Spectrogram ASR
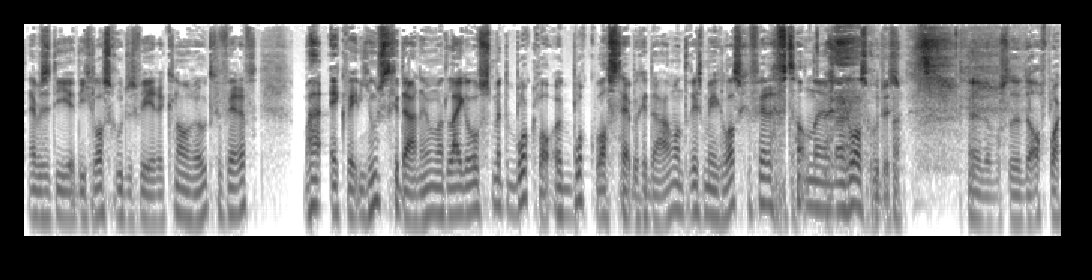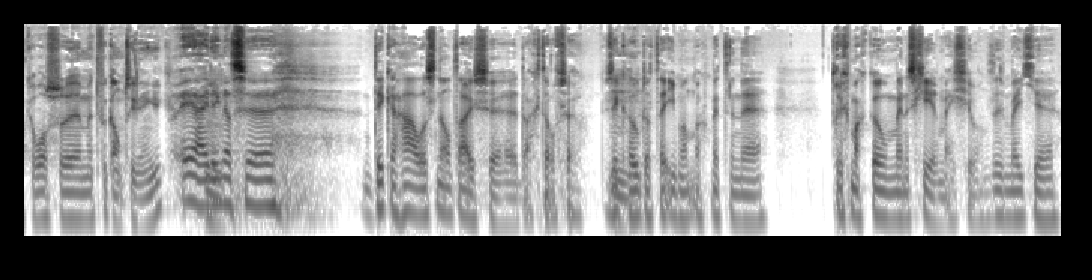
hebben ze die, die glasroutes weer knalrood geverfd. Maar ik weet niet hoe ze het gedaan hebben. Maar het lijkt alsof ze met de blok, het blokwast hebben gedaan. Want er is meer glas geverfd dan, dan glasroutes. Dat was de, de afplakker was met vakantie, denk ik. Ja, ik denk dat ze dikke halen snel thuis dachten of zo. Dus ik Hmm. hoop dat er iemand nog met een eh, terug mag komen met een scheermesje. Want het is een beetje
